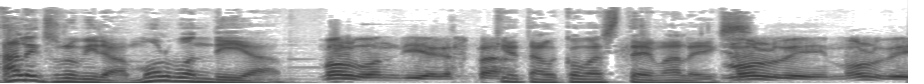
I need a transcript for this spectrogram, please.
Àlex Rovira, molt bon dia. Molt bon dia, Gaspar. Què tal, com estem, Àlex? Molt bé, molt bé.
